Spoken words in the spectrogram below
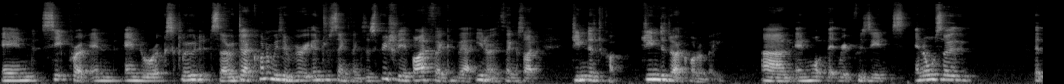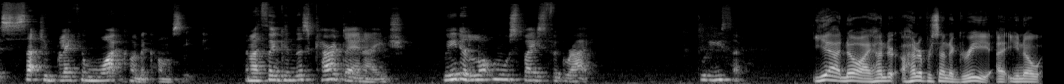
and separate and and or excluded. So dichotomies are very interesting things, especially if I think about you know things like gender gender dichotomy um, and what that represents, and also it's such a black and white kind of concept. And I think in this current day and age, we need a lot more space for grey. What do you think? Yeah, no, I 100 100% agree. Uh, you know,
